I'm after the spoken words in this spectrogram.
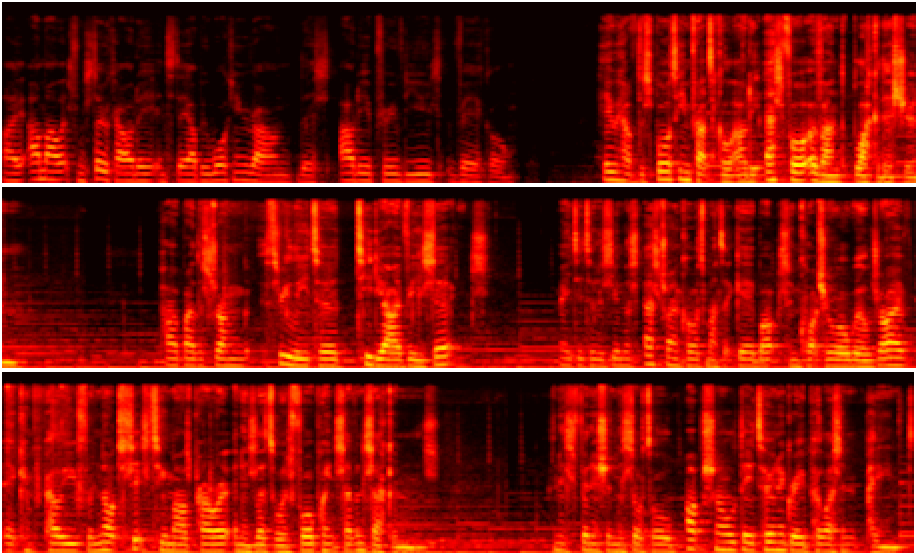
Hi, I'm Alex from Stoke Audi and today I'll be walking around this Audi approved used vehicle. Here we have the sporty and practical Audi S4 Avant Black Edition. Powered by the strong 3 litre TDI V6, mated to the seamless S-Tronic automatic gearbox and quattro all-wheel drive, it can propel you from 0 to 62 miles per hour in as little as 4.7 seconds. And is finished in the subtle, optional Daytona grey pearlescent paint.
